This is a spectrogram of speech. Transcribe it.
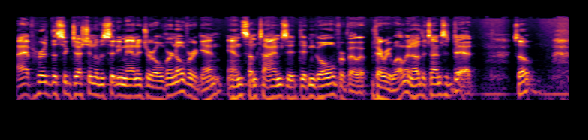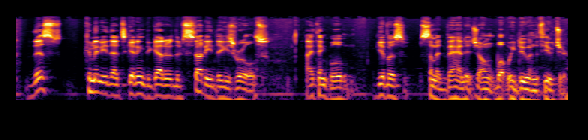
I have heard the suggestion of a city manager over and over again, and sometimes it didn't go over very well, and other times it did. So, this committee that's getting together to study these rules, I think will give us some advantage on what we do in the future.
